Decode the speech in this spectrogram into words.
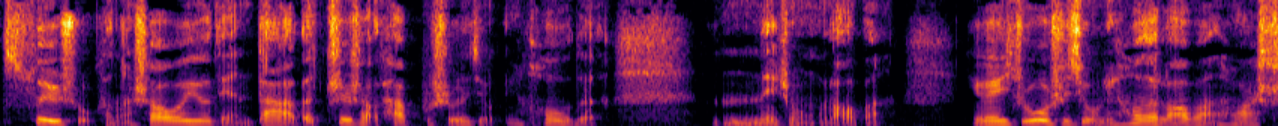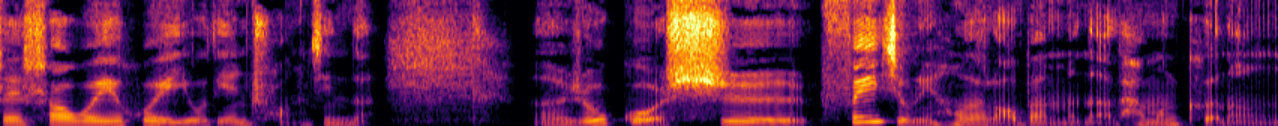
岁数可能稍微有点大的，至少他不是个九零后的，嗯，那种老板。因为如果是九零后的老板的话，是稍微会有点闯劲的。呃，如果是非九零后的老板们呢，他们可能，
